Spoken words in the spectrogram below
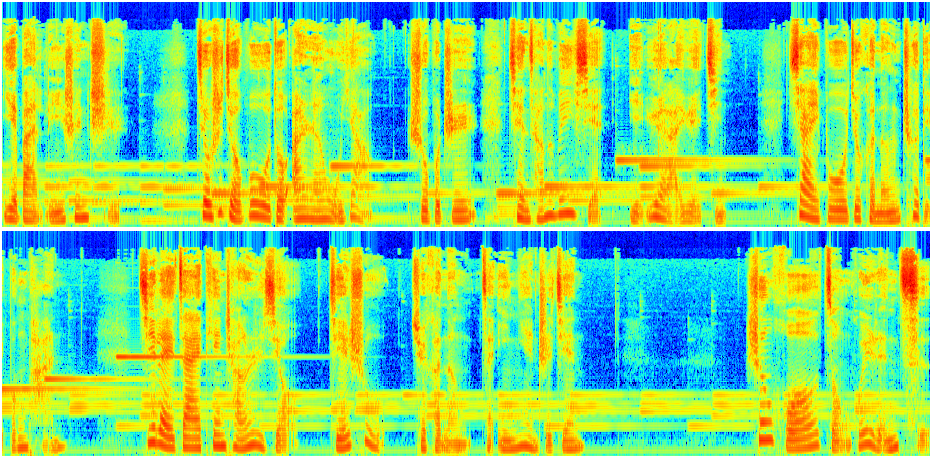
夜半临深池，九十九步都安然无恙。殊不知，潜藏的危险也越来越近，下一步就可能彻底崩盘。积累在天长日久，结束却可能在一念之间。生活总归仁慈，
